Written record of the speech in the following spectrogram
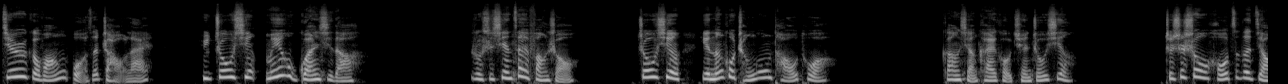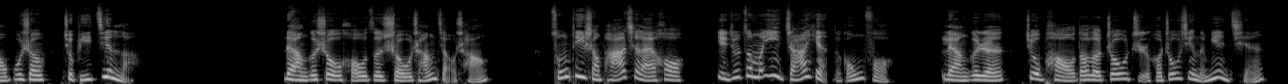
今儿个王跛子找来，与周兴没有关系的。若是现在放手，周兴也能够成功逃脱。刚想开口劝周兴，只是瘦猴子的脚步声就逼近了。两个瘦猴子手长脚长，从地上爬起来后，也就这么一眨眼的功夫。两个人就跑到了周芷和周兴的面前。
